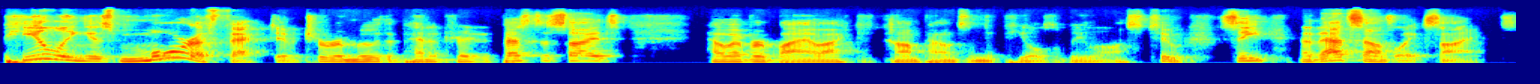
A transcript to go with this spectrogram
Peeling is more effective to remove the penetrated pesticides. However, bioactive compounds in the peels will be lost too. See, now that sounds like science.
